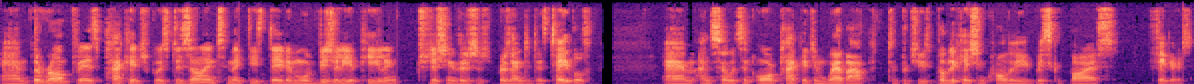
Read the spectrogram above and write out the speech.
Um, the RobVis package was designed to make these data more visually appealing. Traditionally, they're just presented as tables. Um, and so it's an OR package and web app to produce publication quality risk of bias figures.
